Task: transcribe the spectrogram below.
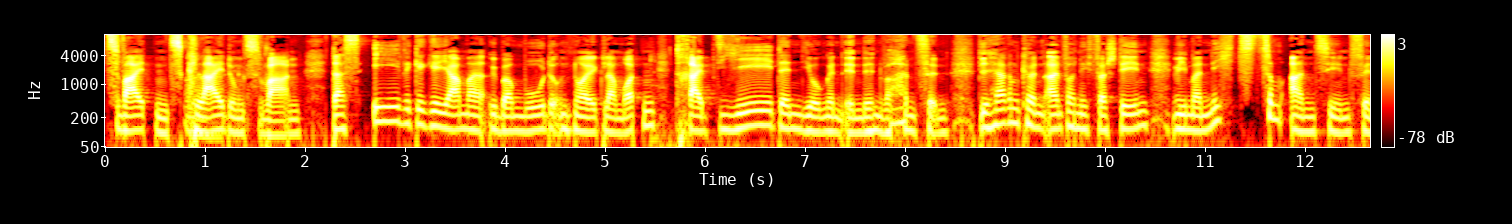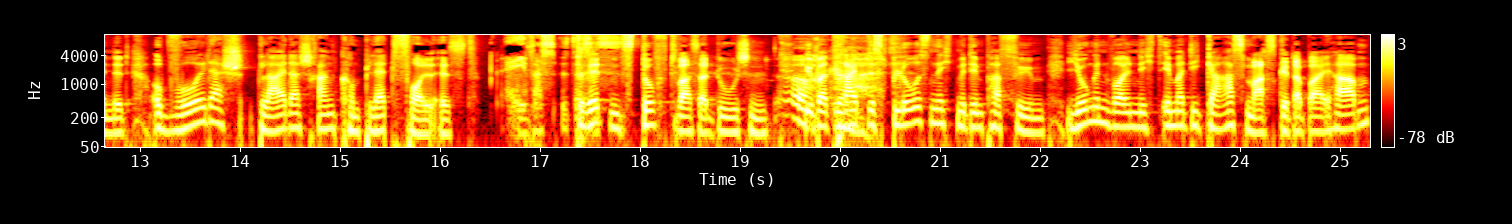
Zweitens, Kleidungswahn. Das ewige Gejammer über Mode und neue Klamotten treibt jeden Jungen in den Wahnsinn. Die Herren können einfach nicht verstehen, wie man nichts zum Anziehen findet, obwohl der Sch Kleiderschrank komplett voll ist. Ey, was ist das? Drittens, Duftwasser duschen. Übertreibt es bloß nicht mit dem Parfüm. Jungen wollen nicht immer die Gasmaske dabei haben,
